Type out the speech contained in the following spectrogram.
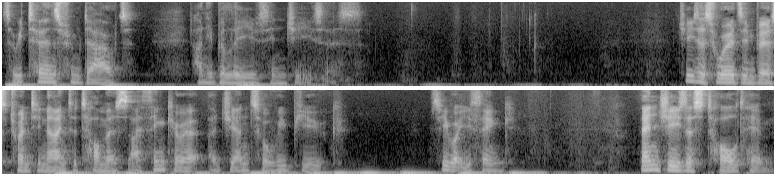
So he turns from doubt and he believes in Jesus. Jesus' words in verse 29 to Thomas, I think, are a, a gentle rebuke. See what you think. Then Jesus told him,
